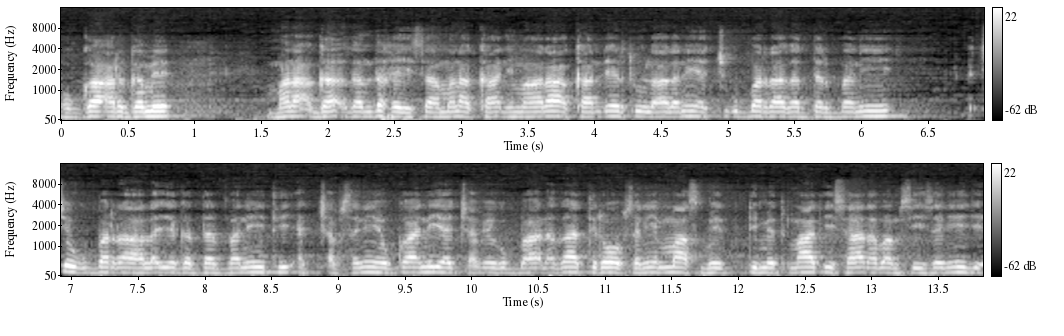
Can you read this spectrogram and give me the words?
هقا أرقمي mana ganda keeysaa mana akkaan imaaraa akkaan dheertuu ilaalanii achi gubbarraa gad darbanii achi gubbarraa halayya gad darbaniiti caccabsanii hoggaanii caccabe gubbaa dhagaatti roobsanii ammaas dimixmaaxii isaa dhabamsiisanii je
